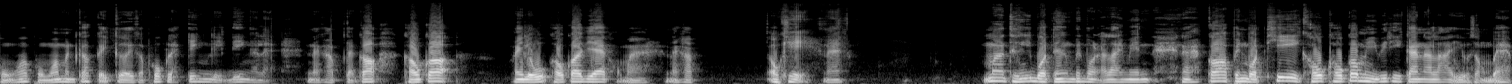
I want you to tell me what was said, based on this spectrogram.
ผมว่าผมว่ามันก็เกยๆกับพวก lagging leading นั่นแหละนะครับ แต่ก็เขาก็ไม่รู้เขาก็แยกออกมานะครับ โอเคนะ มาถึงอีกบทหนึ่งเป็นบท alignment นะก็เป็นบทที่เขาเขาก็มีวิธีการ align อยู่ 2 แบบ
